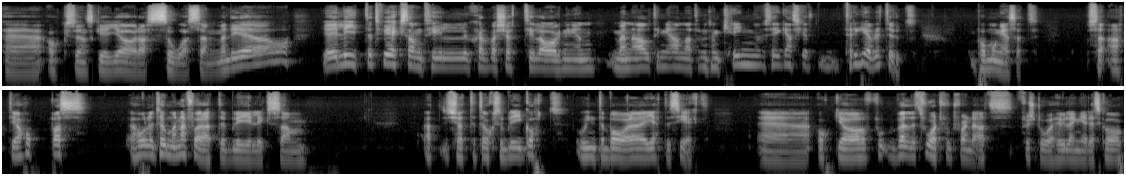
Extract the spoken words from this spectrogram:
Eh, och sen ska jag göra såsen. Men det är, ja, jag är lite tveksam till själva kötttillagningen. Men allting annat runt omkring ser ganska trevligt ut. På många sätt. Så att jag hoppas, jag håller tummarna för att det blir liksom att köttet också blir gott och inte bara jättesegt. Eh, och jag har väldigt svårt fortfarande att förstå hur länge det ska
